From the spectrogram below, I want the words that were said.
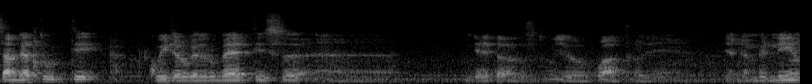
Salve a tutti, qui Gianluca De Rubertis, eh, in diretta dallo studio 4 di, di Giambellino.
